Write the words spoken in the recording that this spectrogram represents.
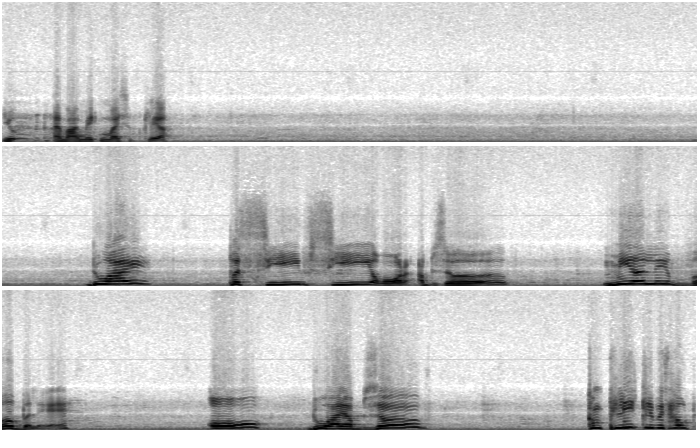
You, am I making myself clear? Do I perceive, see, or observe merely verbally, or do I observe completely without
